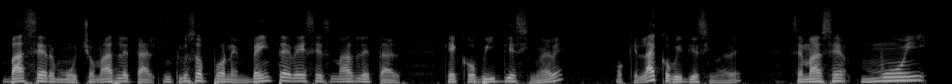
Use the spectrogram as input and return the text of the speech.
va a ser mucho más letal, incluso ponen 20 veces más letal que COVID-19 o que la COVID-19, se me hace muy,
